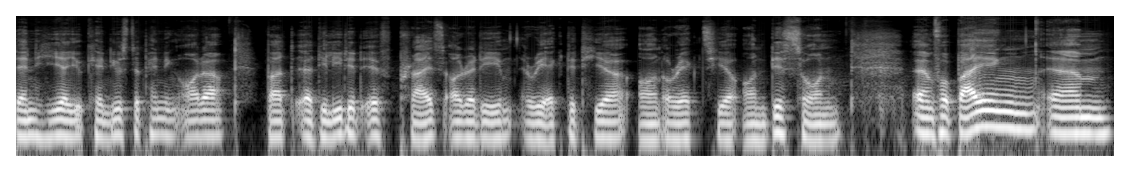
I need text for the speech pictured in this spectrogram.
then here you can use the pending order but uh, delete it if price already reacted here on or reacts here on this zone Um, for buying, um,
